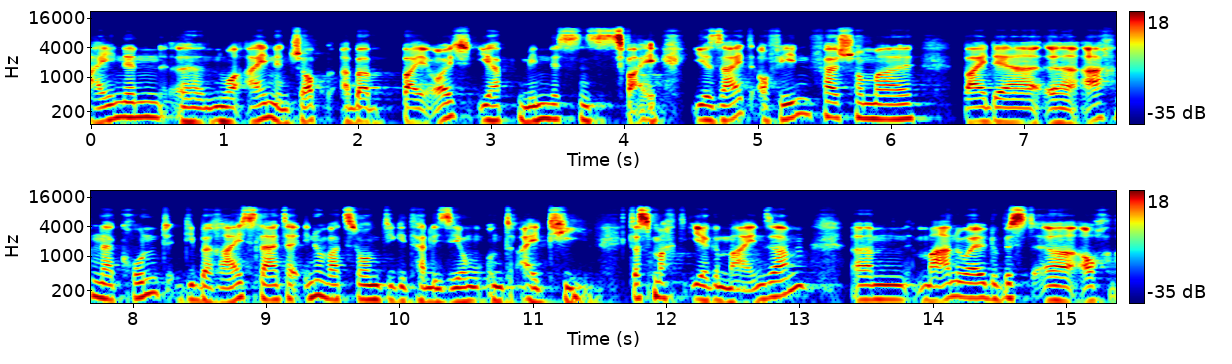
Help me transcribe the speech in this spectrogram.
einen, äh, nur einen Job, aber bei euch, ihr habt mindestens zwei. Ihr seid auf jeden Fall schon mal bei der äh, Aachener Grund die Bereichsleiter Innovation, Digitalisierung und IT. Das macht ihr gemeinsam. Ähm, Manuel, du bist äh, auch,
